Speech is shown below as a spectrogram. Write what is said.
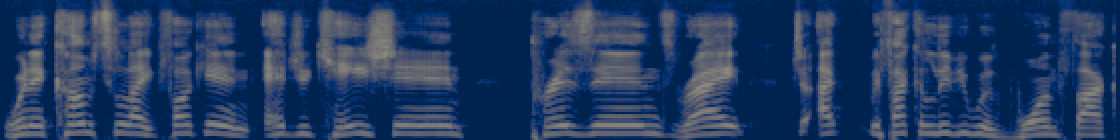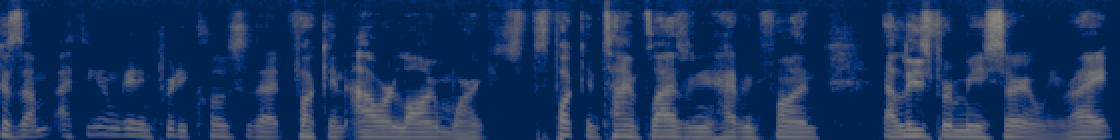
when it comes to like fucking education, prisons, right? I, if I could leave you with one thought, because I think I'm getting pretty close to that fucking hour long mark. fucking time flies when you're having fun, at least for me, certainly, right?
